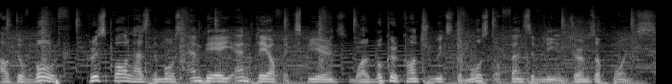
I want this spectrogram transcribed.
Out of both, Chris Paul has the most NBA and playoff experience, while Booker contributes the most offensively in terms of points.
